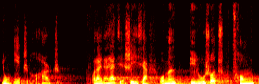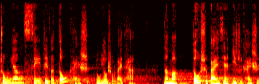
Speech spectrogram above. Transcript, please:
用一指和二指。我来给大家解释一下，我们比如说从中央 C 这个哆开始，用右手来弹，那么都是白键一指开始。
